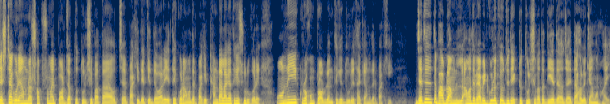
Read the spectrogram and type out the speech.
চেষ্টা করি আমরা সবসময় পর্যাপ্ত তুলসী পাতা হচ্ছে পাখিদেরকে দেওয়ার। এতে করে আমাদের পাখি ঠান্ডা লাগা থেকে শুরু করে অনেক রকম প্রবলেম থেকে দূরে থাকে আমাদের পাখি। যেতে যেতে ভাবলাম, আমাদের র্যাবিটগুলোকেও যদি একটু তুলসী পাতা দিয়ে দেওয়া যায় তাহলে কেমন হয়?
